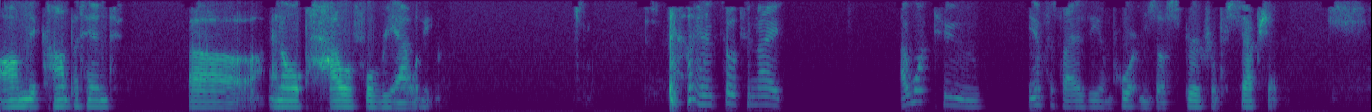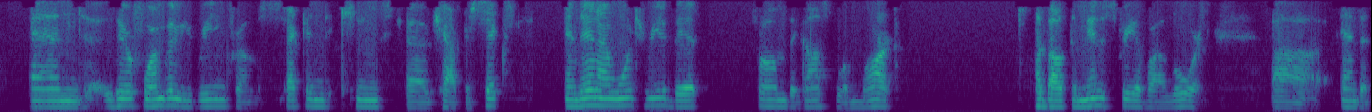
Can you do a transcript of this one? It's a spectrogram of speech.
omnicompetent uh, and all-powerful reality. and so tonight, I want to emphasize the importance of spiritual perception. And therefore, I'm going to be reading from 2 Kings uh, chapter 6. And then I want to read a bit from the Gospel of Mark about the ministry of our Lord uh, and the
